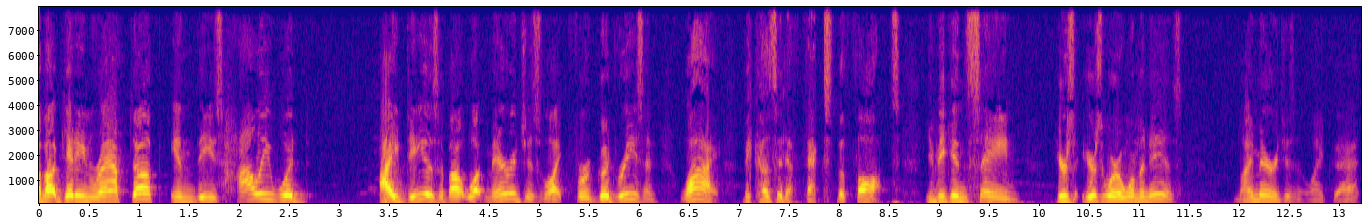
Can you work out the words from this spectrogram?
about getting wrapped up in these Hollywood ideas about what marriage is like for a good reason. Why? Because it affects the thoughts. You begin saying, Here's, here's where a woman is. My marriage isn't like that.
